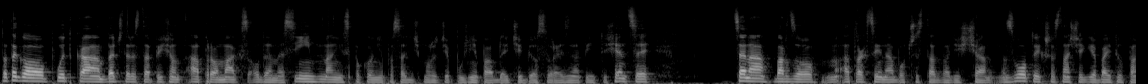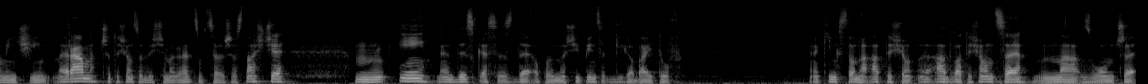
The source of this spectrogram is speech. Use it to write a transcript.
Do tego płytka B450A Pro Max od MSI, na niej spokojnie posadzić możecie później po update'cie BIOSu Ryzena 5000. Cena bardzo atrakcyjna, bo 320 zł, 16 GB pamięci RAM, 3200 MHz CL16 mm, i dysk SSD o pojemności 500 GB Kingstona A2000 na złącze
